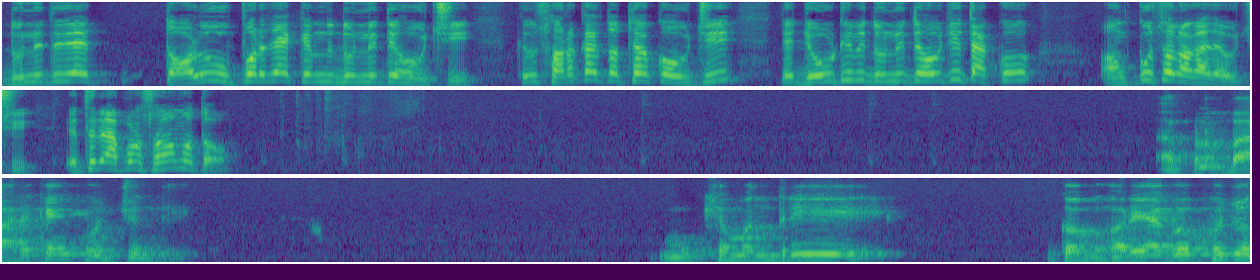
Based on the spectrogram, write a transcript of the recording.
दुर्नीति तलू जाए कमी दुर्नीति हो सरकार तथ्य कहूँ जो भी दुर्नीति होती अंकुश लग जा बाहर कहीं खोज मुख्यमंत्री घरे आग खोजु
